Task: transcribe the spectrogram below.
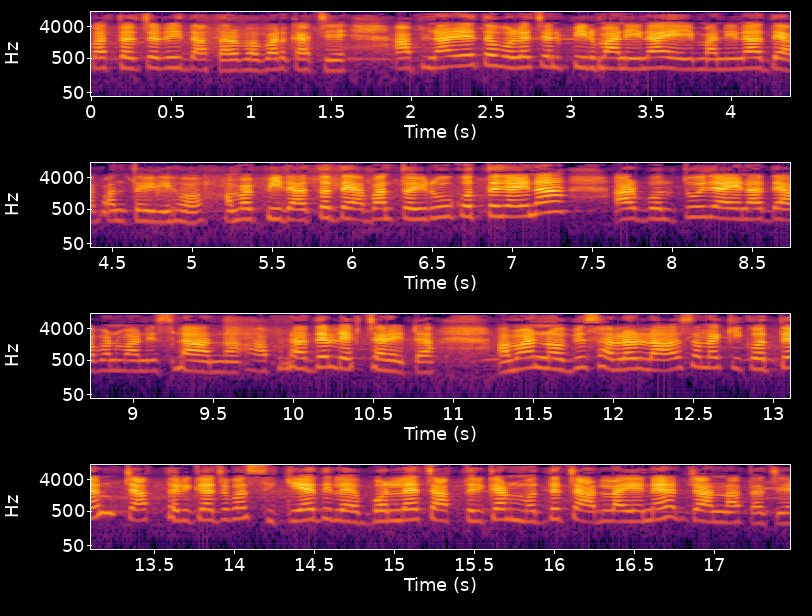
পাত্তাচরি দাতার বাবার কাছে। আপনারাই তো বলেছেন পীর মানি না, এই মানি না দেবান তৈরি হ। আমার পীরা তো দেবান তৈরিও করতে যায় না, আর বলতেও যায় না দেবান মানিস না না। আপনাদের লেকচার এটা। আমার নবী সাল্লাহ সাল্লাম কী করতেন? চার তরিকা যখন শিখিয়ে দিলে, বললে চার তরিকার মধ্যে চার লাইনে জান্নাত আছে।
